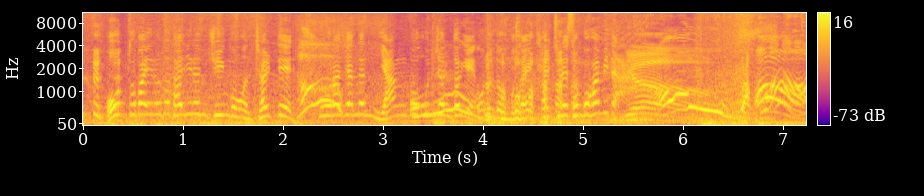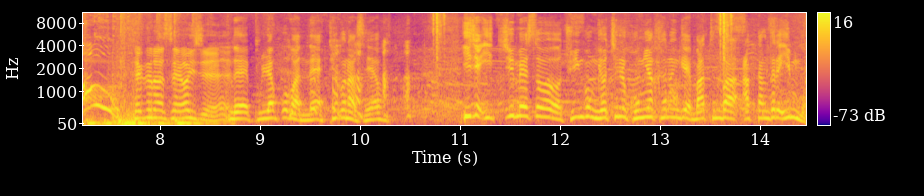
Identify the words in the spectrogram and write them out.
오토바이로도 달리는 주인공은 절대 초월하지 않는 양보 운전 덕에 오늘도 무사히 탈출에 성공합니다. 이야. 어우, 와우. 퇴근하세요 이제. 네 분량 뽑았네 퇴근하세요 이제 이쯤에서 주인공 여친을 공략하는 게 맡은 바 악당들의 임무?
